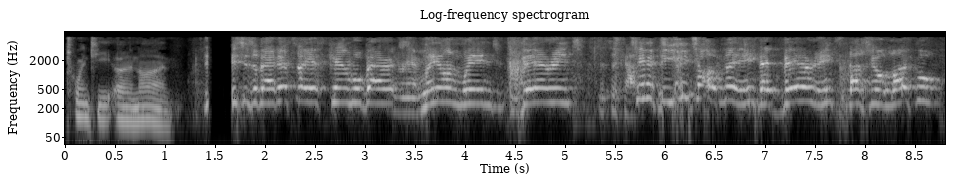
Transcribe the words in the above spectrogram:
2009. This is about SAS Campbell Barracks, Leon Wind, Variant. Timothy, you told me that Variant does your local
